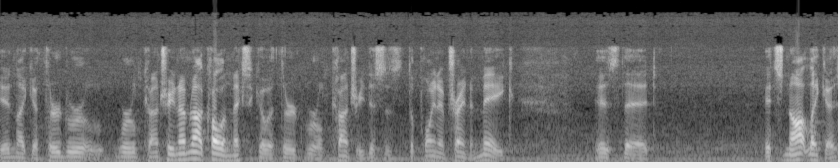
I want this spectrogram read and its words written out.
in like a third world country. And I'm not calling Mexico a third world country. This is the point I'm trying to make, is that it's not like a,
